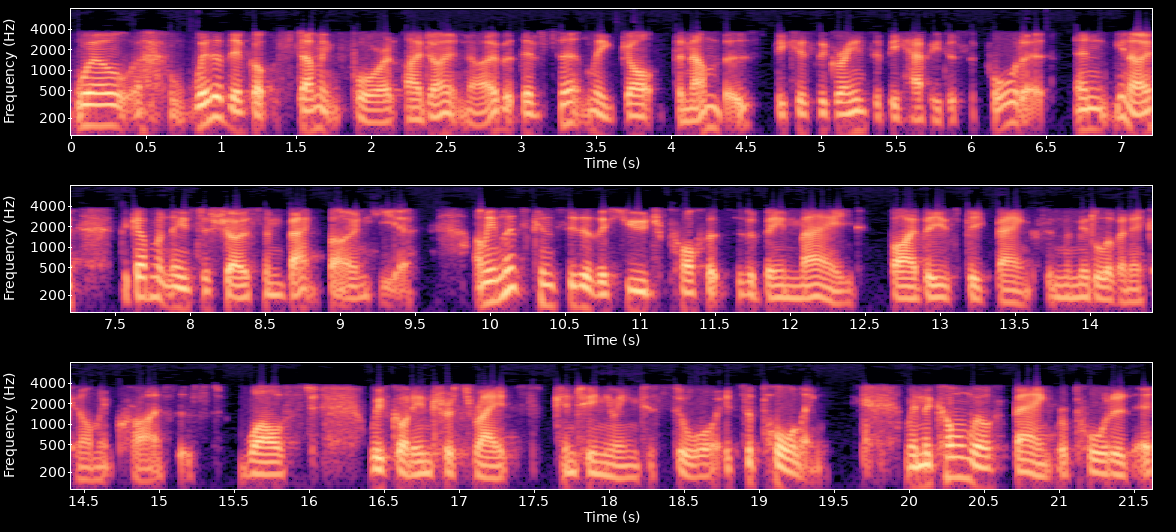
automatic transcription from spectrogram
Well, whether they've got the stomach for it, I don't know, but they've certainly got the numbers because the Greens would be happy to support it. And, you know, the government needs to show some backbone here. I mean, let's consider the huge profits that have been made by these big banks in the middle of an economic crisis, whilst we've got interest rates continuing to soar. It's appalling. When the Commonwealth Bank reported a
